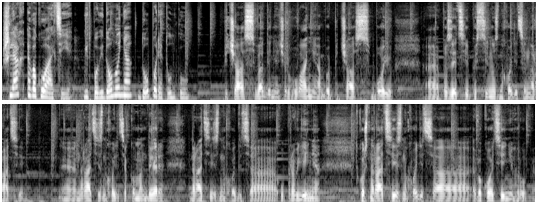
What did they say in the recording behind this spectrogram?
Шлях евакуації від повідомлення до порятунку. Під час ведення чергування або під час бою позиції постійно знаходяться на рації. Е, На рації знаходяться командири, на рації знаходиться управління. Також на рації знаходяться евакуаційні групи,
